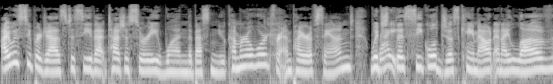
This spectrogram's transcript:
I was super jazzed to see that Tasha Suri won the Best Newcomer Award for Empire of Sand, which Right. the sequel just came out, and I love,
